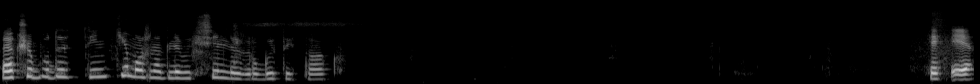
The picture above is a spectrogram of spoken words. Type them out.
А якщо буде тінті, можна для весілля зробити так. Хе-хе.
